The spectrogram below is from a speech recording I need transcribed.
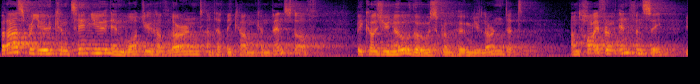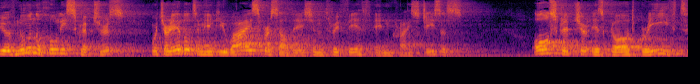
But as for you, continue in what you have learned and have become convinced of, because you know those from whom you learned it, and how from infancy you have known the Holy Scriptures which are able to make you wise for salvation through faith in Christ Jesus. All scripture is God breathed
